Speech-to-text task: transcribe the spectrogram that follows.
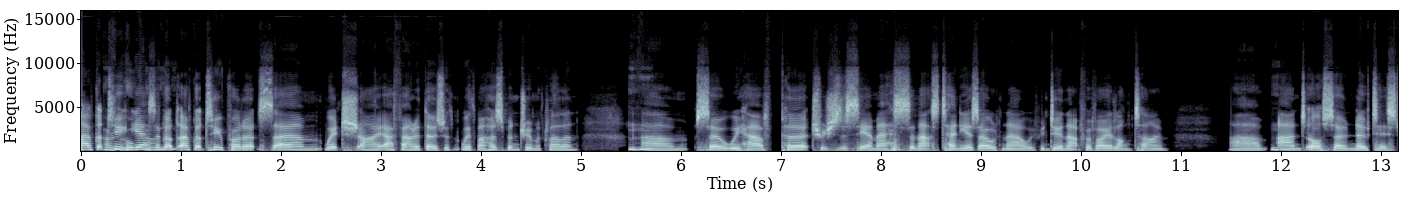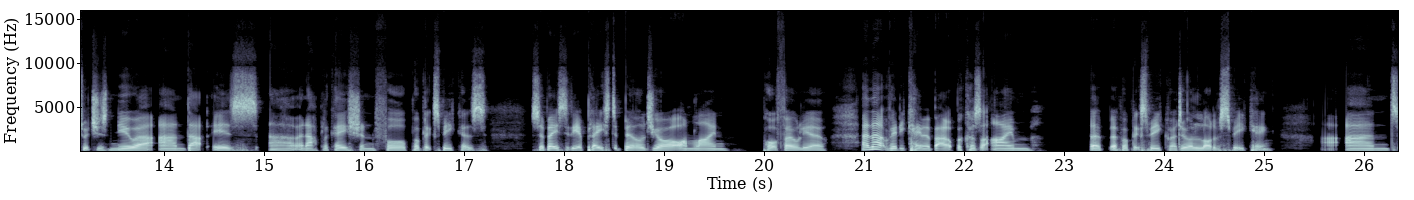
I've got two. Yes, I've got I've got two products, um, which I, I, founded those with with my husband, Drew McLellan. Mm-hmm. Um, so we have Perch, which is a CMS, and that's ten years old now. We've been doing that for a very long time. Um, mm-hmm. And also Notist, which is newer, and that is uh, an application for public speakers. So basically, a place to build your online portfolio. And that really came about because I'm a, a public speaker. I do a lot of speaking, and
